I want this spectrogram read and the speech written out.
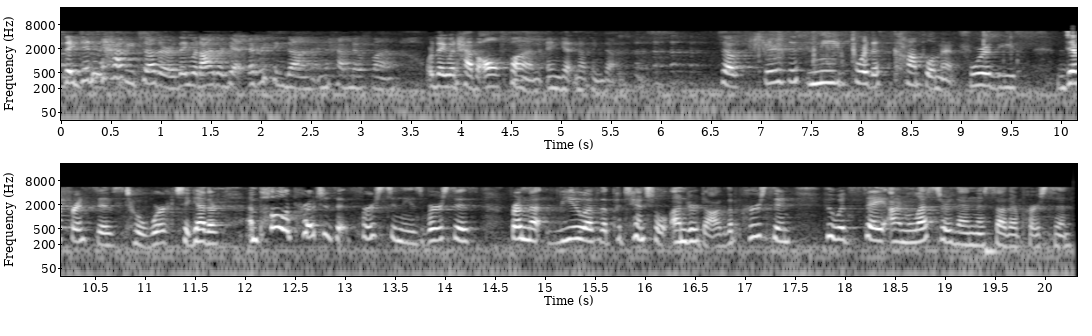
if they didn't have each other, they would either get everything done and have no fun, or they would have all fun and get nothing done. So there's this need for this complement, for these differences to work together. And Paul approaches it first in these verses from the view of the potential underdog, the person who would say, I'm lesser than this other person.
